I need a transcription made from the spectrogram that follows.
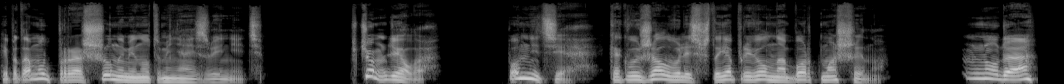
И потому прошу на минуту меня извинить. В чем дело? Помните, как вы жаловались, что я привел на борт машину? Ну да.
